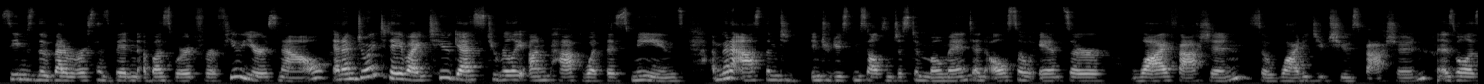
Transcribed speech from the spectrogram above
Seems the metaverse has been a buzzword for a few years now. And I'm joined today by two guests to really unpack what this means. I'm going to ask them to introduce themselves in just a moment and also answer why fashion? So, why did you choose fashion? As well as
